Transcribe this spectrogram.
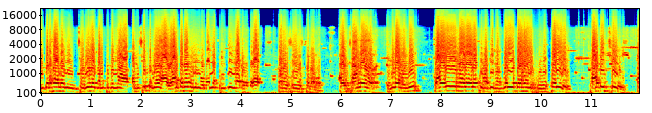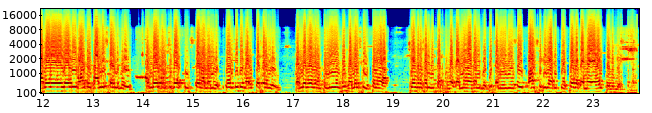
విగ్రహాలను చెరువులో కలుపుతున్న ఆ కలుషితున్న ఆ వాటరే మనం వల్ల డ్రింకింగ్ వాటర్ మనం సేవిస్తున్నాము. అది చాలా ఇదిగా ఉంది. రాబోయే కాలాలకు వాటి మంగళ విగ్రహాలు ఎక్కువ పాటించి పర్యావరణాన్ని వాటి కాలుష్యాలను అందరూ మంచిగా తీసుకోవాలని కోరుకుంటూ మరొకసారి ధన్యవాదాలు తెలియజేసి గణేష్ ఉత్సవ కేంద్ర సమితి తరఫున ధన్యవాదాలు మీకు తెలియజేసి పార్టీ గారికి ప్రత్యేక ధన్యవాదాలు తెలియజేస్తున్నాను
